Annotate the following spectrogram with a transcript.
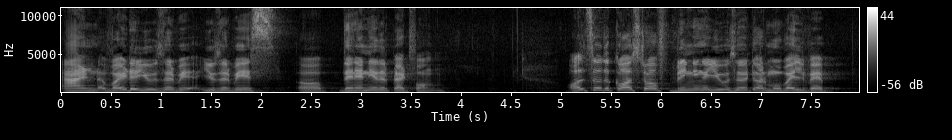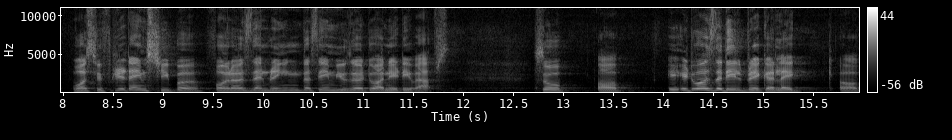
and a wider user, ba user base uh, than any other platform. Also, the cost of bringing a user to our mobile web was 50 times cheaper for us than bringing the same user to our native apps. So uh, it, it, was the deal breaker. Like uh,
